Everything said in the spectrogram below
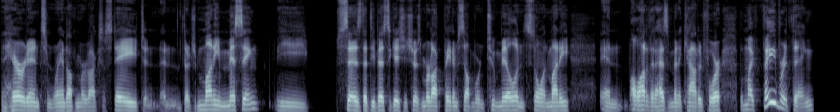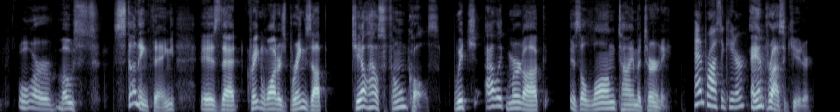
inheritance from Randolph Murdaugh's estate, and, and there's money missing. He says that the investigation shows Murdaugh paid himself more than two mil in stolen money, and a lot of that hasn't been accounted for. But my favorite thing, or most stunning thing, is that Creighton Waters brings up jailhouse phone calls, which Alec Murdaugh is a longtime attorney And prosecutor. and prosecutor.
